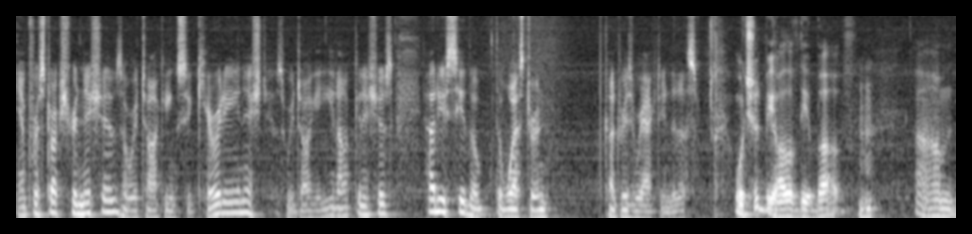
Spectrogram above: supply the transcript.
infrastructure initiatives? Are we talking security initiatives? Are we talking economic initiatives? How do you see the, the Western countries reacting to this? Well, it should be all of the above. Mhm. Um,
